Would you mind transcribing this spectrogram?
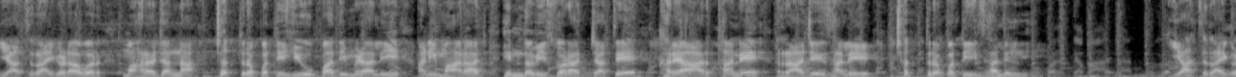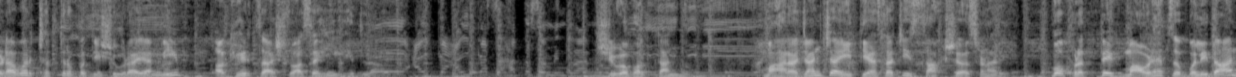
याच रायगडावर महाराजांना छत्रपती ही उपाधी मिळाली आणि महाराज हिंदवी स्वराज्याचे खऱ्या अर्थाने राजे झाले छत्रपती झाले. याच रायगडावर छत्रपती शिवरायांनी अखेरचा श्वासही घेतला. शिवभक्तांनो महाराजांच्या इतिहासाची साक्ष असणारे व प्रत्येक मावळ्याचं बलिदान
